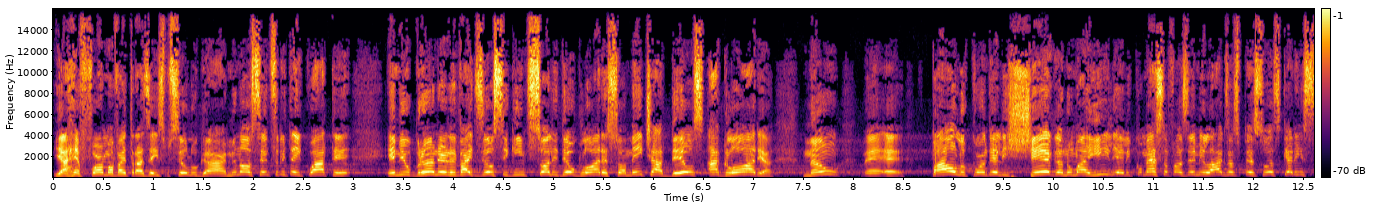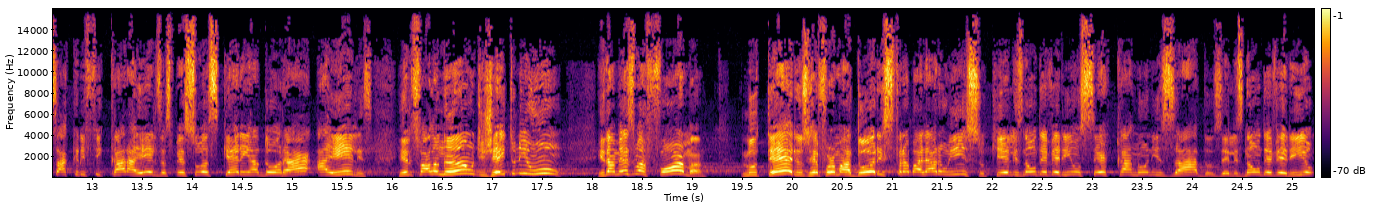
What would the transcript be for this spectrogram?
E a reforma vai trazer isso para o seu lugar. 1934, Emil Brunner ele vai dizer o seguinte: só lhe deu glória, somente a Deus a glória. Não, é, é, Paulo, quando ele chega numa ilha, ele começa a fazer milagres, as pessoas querem sacrificar a eles, as pessoas querem adorar a eles. E eles falam: não, de jeito nenhum. E da mesma forma, Lutero os reformadores trabalharam isso, que eles não deveriam ser canonizados, eles não deveriam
